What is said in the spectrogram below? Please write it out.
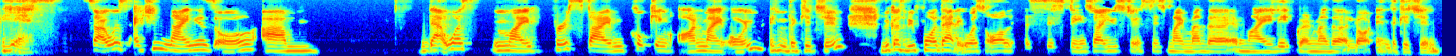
Yes. So I was actually nine years old. Um, that was my first time cooking on my own in the kitchen because before that it was all assisting so i used to assist my mother and my late grandmother a lot in the kitchen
